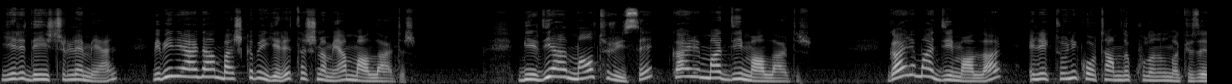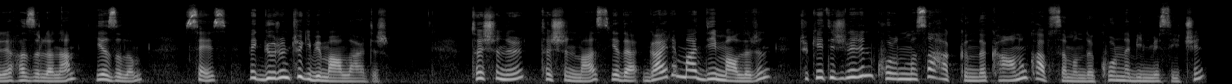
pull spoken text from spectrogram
yeri değiştirilemeyen ve bir yerden başka bir yere taşınamayan mallardır. Bir diğer mal türü ise gayrimaddi mallardır. Gayrimaddi mallar elektronik ortamda kullanılmak üzere hazırlanan yazılım, ses ve görüntü gibi mallardır. Taşınır, taşınmaz ya da gayrimaddi malların tüketicilerin korunması hakkında kanun kapsamında korunabilmesi için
